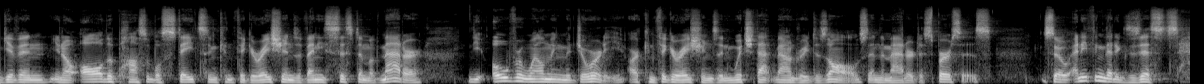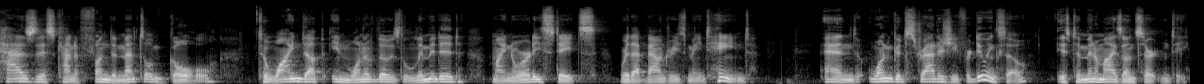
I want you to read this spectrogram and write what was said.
Given, you know, all the possible states and configurations of any system of matter, the overwhelming majority are configurations in which that boundary dissolves and the matter disperses. So anything that exists has this kind of fundamental goal to wind up in one of those limited minority states where that boundary is maintained. And one good strategy for doing so is to minimize uncertainty.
